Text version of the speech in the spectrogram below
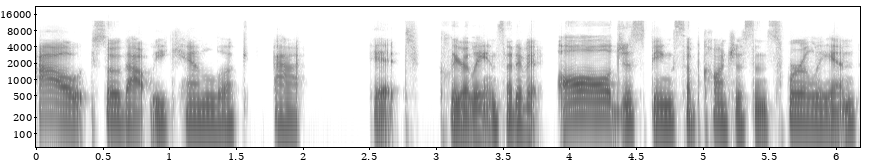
out so that we can look at it clearly instead of it all just being subconscious and swirly and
